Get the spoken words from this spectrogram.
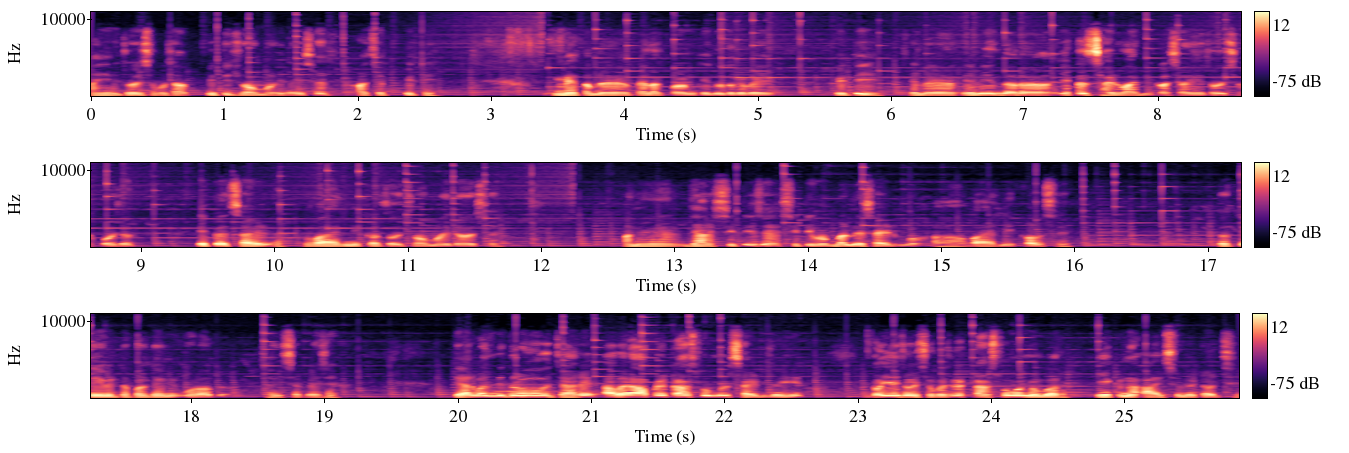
અહીંયા જોઈ શકો છો, આ પીટી જોવા મળી રહી છે. આ છે પીટી. મેં તમને પહેલાં પણ કીધું હતું કે ભાઈ પીટી, એટલે એની અંદર એક જ સાઈડ વાયર નીકળશે અહીંયા જોઈ શકો છો. એક જ સાઈડ વાયર નીકળતો જોવા મળી રહ્યો છે. અને જ્યારે સિટી છે સિટીમાં બંને સાઈડમાં વાયર નીકળશે. તો તેવી રીતે પણ તેની ઓળખ થઈ શકે છે. ત્યારબાદ મિત્રો, જ્યારે હવે આપણે ટ્રાન્સફોર્મર સાઈડ જોઈએ, તો અહીંયા જોઈ શકો છો કે ટ્રાન્સફોર્મર નંબર એકના આઇસોલેટર છે.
